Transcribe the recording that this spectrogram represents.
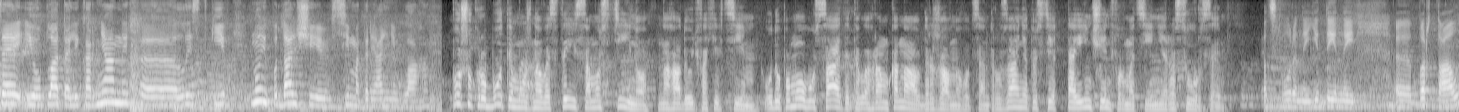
це і оплата лікарняних е, листків, ну і подальші всі матеріальні блага. Пошук роботи можна вести і самостійно, нагадують фахівці. У допомогу сайти, телеграм-канал Державного центру зайнятості та інші інформаційні ресурси. Створений єдиний е, портал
